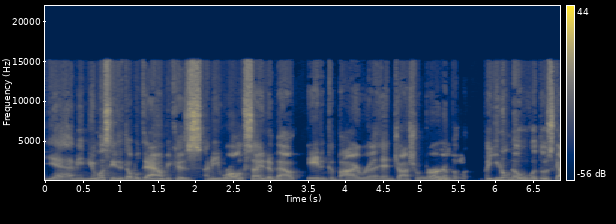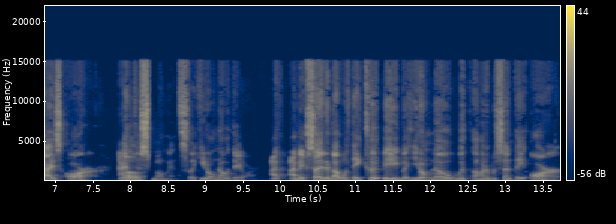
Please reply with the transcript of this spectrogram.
Yeah, I mean, you almost need to double down because I mean, we're all excited about Aiden Gobaira and Joshua mm-hmm. Burnham, but but you don't know what those guys are at this moment. Like you don't know what they are. I, am excited about what they could be, but you don't know what 100% they are.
